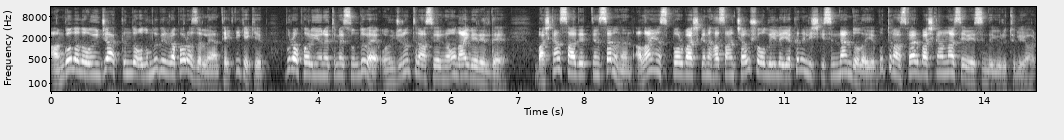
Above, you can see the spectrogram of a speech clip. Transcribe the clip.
Angolalı oyuncu hakkında olumlu bir rapor hazırlayan teknik ekip bu raporu yönetime sundu ve oyuncunun transferine onay verildi. Başkan Saadettin Saran'ın Alanya Spor Başkanı Hasan Çavuşoğlu ile yakın ilişkisinden dolayı bu transfer başkanlar seviyesinde yürütülüyor.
